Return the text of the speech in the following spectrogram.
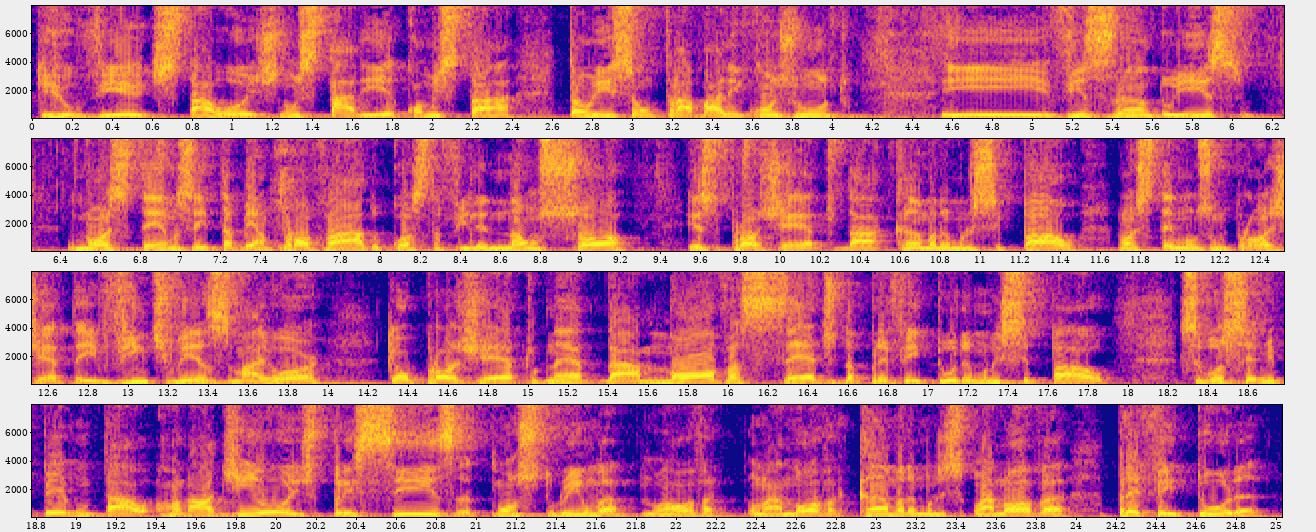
que Rio Verde está hoje, não estaria como está. Então, isso é um trabalho em conjunto. E visando isso, nós temos aí também aprovado, Costa Filha, não só esse projeto da Câmara Municipal, nós temos um projeto aí 20 vezes maior, que é o projeto né, da nova sede da Prefeitura Municipal. Se você me perguntar, Ronaldinho, hoje precisa construir uma nova, uma nova Câmara Municipal, uma nova Prefeitura?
